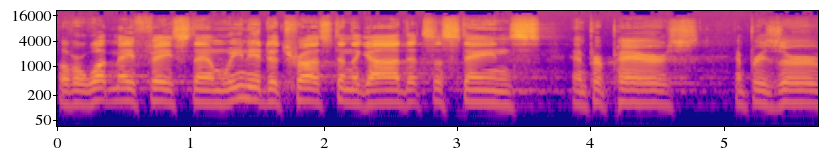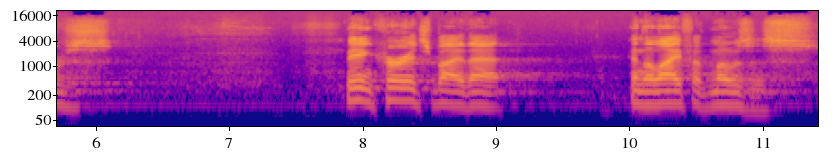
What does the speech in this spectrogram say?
over what may face them. We need to trust in the God that sustains and prepares and preserves. Be encouraged by that in the life of Moses.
